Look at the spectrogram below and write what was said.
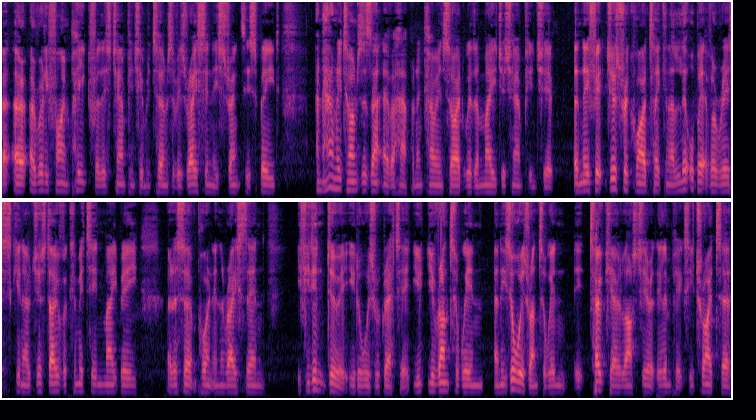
a a really fine peak for this championship in terms of his racing, his strength, his speed. And how many times does that ever happen and coincide with a major championship? And if it just required taking a little bit of a risk, you know, just overcommitting maybe at a certain point in the race, then if you didn't do it, you'd always regret it. You, you run to win, and he's always run to win. Tokyo last year at the Olympics, he tried to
